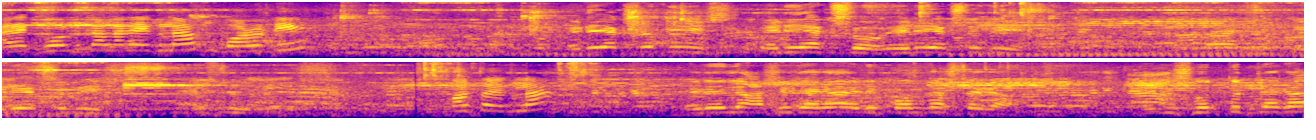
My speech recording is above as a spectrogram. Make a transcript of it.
আরে গোল্ড কালার এগুলো বড়টি? এটি একশো বিশ এটি একশো এটি একশো বিশ। এটি একশো বিশ কত এগুলো? এটি হলো আশি টাকা এটি পঞ্চাশ টাকা। এটি সত্তর টাকা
